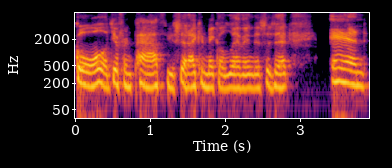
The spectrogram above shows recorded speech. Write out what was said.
goal, a different path. You said I can make a living. This is it, and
